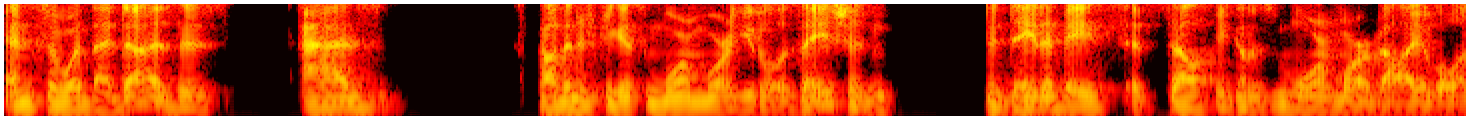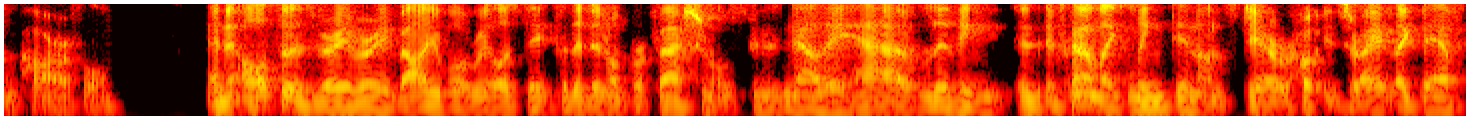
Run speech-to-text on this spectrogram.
And so what that does is as cloud dentistry gets more and more utilization, the database itself becomes more and more valuable and powerful. And it also is very, very valuable real estate for the dental professionals because now they have living, it's kind of like LinkedIn on steroids, right? Like they have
